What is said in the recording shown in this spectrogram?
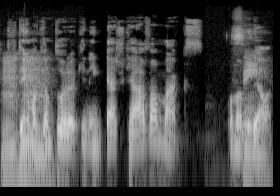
Que tem uma Uhum. cantora que nem. Acho que é Ava Max o nome Sim. dela.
